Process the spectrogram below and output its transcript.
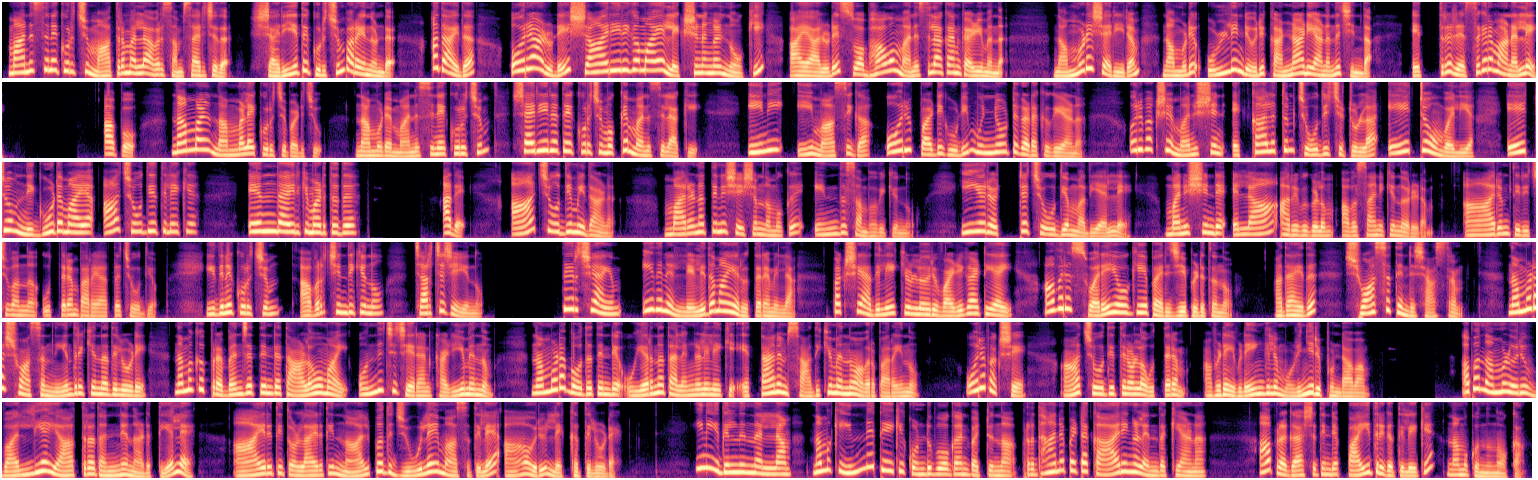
മനസ്സിനെക്കുറിച്ച് മാത്രമല്ല അവർ സംസാരിച്ചത്. ശരീരത്തെക്കുറിച്ചും പറയുന്നുണ്ട്. അതായത് ഒരാളുടെ ശാരീരികമായ ലക്ഷണങ്ങൾ നോക്കി അയാളുടെ സ്വഭാവം മനസ്സിലാക്കാൻ കഴിയുമെന്ന്. നമ്മുടെ ശരീരം നമ്മുടെ ഉള്ളിന്റെ ഒരു കണ്ണാടിയാണെന്ന് ചിന്ത. എത്ര രസകരമാണല്ലേ? അപ്പോ നമ്മൾ നമ്മളെക്കുറിച്ച് പഠിച്ചു. നമ്മുടെ മനസ്സിനെക്കുറിച്ചും ശരീരത്തെക്കുറിച്ചുമൊക്കെ മനസ്സിലാക്കി. ഇനി ഈ മാസിക ഒരു പടി കൂടി മുന്നോട്ട് കടക്കുകയാണ്. ഒരുപക്ഷെ മനുഷ്യൻ എക്കാലത്തും ചോദിച്ചിട്ടുള്ള ഏറ്റവും വലിയ ഏറ്റവും നിഗൂഢമായ ആ ചോദ്യത്തിലേക്ക്. എന്തായിരിക്കും അടുത്തത്? അതെ ആ ചോദ്യം ഇതാണ്. മരണത്തിനു ശേഷം നമുക്ക് എന്ത് സംഭവിക്കുന്നു? ഈയൊരൊറ്റ ചോദ്യം മതിയല്ലേ? മനുഷ്യന്റെ എല്ലാ അറിവുകളും അവസാനിക്കുന്നൊരിടം. ആരും തിരിച്ചു വന്ന് ഉത്തരം പറയാത്ത ചോദ്യം. ഇതിനെക്കുറിച്ചും അവർ ചിന്തിക്കുന്നു ചർച്ച ചെയ്യുന്നു. തീർച്ചയായും ഇതിന് ലളിതമായൊരുത്തരമില്ല പക്ഷെ അതിലേക്കുള്ള ഒരു വഴികാട്ടിയായി അവർ സ്വരയോഗിയെ പരിചയപ്പെടുത്തുന്നു. അതായത് ശ്വാസത്തിന്റെ ശാസ്ത്രം. നമ്മുടെ ശ്വാസം നിയന്ത്രിക്കുന്നതിലൂടെ നമുക്ക് പ്രപഞ്ചത്തിന്റെ താളവുമായി ഒന്നിച്ചു ചേരാൻ കഴിയുമെന്നും നമ്മുടെ ബോധത്തിന്റെ ഉയർന്ന തലങ്ങളിലേക്ക് എത്താനും സാധിക്കുമെന്നും അവർ പറയുന്നു. ഒരുപക്ഷെ ആ ചോദ്യത്തിനുള്ള ഉത്തരം അവിടെ എവിടെയെങ്കിലും ഒഴിഞ്ഞിരിപ്പുണ്ടാവാം. അപ്പൊ നമ്മളൊരു വലിയ യാത്ര തന്നെ നടത്തിയല്ലേ ആയിരത്തി തൊള്ളായിരത്തി നാൽപ്പത് ജൂലൈ മാസത്തിലെ ആ ഒരു ലക്കത്തിലൂടെ. ഇനി ഇതിൽ നിന്നെല്ലാം നമുക്ക് ഇന്നത്തേക്ക് കൊണ്ടുപോകാൻ പറ്റുന്ന പ്രധാനപ്പെട്ട കാര്യങ്ങൾ എന്തൊക്കെയാണ്? ആ പ്രകാശത്തിന്റെ പൈതൃകത്തിലേക്ക് നമുക്കൊന്ന് നോക്കാം.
